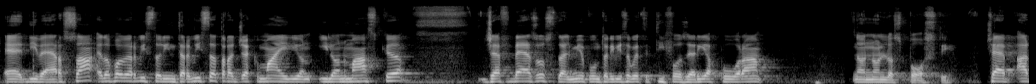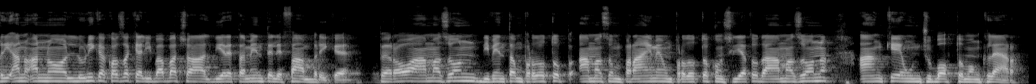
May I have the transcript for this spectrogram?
è diversa e dopo aver visto l'intervista tra Jack Ma e Elon Musk, Jeff Bezos dal mio punto di vista questa tifoseria pura no, non lo sposti. Cioè, hanno, hanno, l'unica cosa che Alibaba ha direttamente le fabbriche, però Amazon diventa un prodotto, Amazon Prime è un prodotto consigliato da Amazon, anche un giubbotto Moncler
